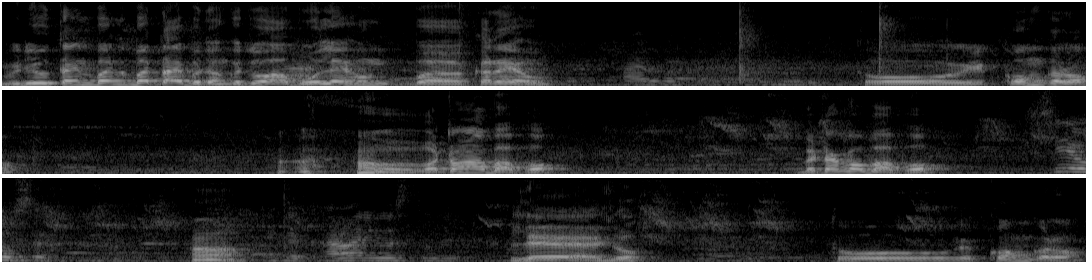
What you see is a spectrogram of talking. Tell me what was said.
વીડિયો ઉતારીને બંધ બતાવી બધું. કે જો આ બોલે હું કરે હું. તો એક કોમ કરો. વટાણા બાફો. બટાકો બાફો. હા. લે જો. તો એક કોમ કરો.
